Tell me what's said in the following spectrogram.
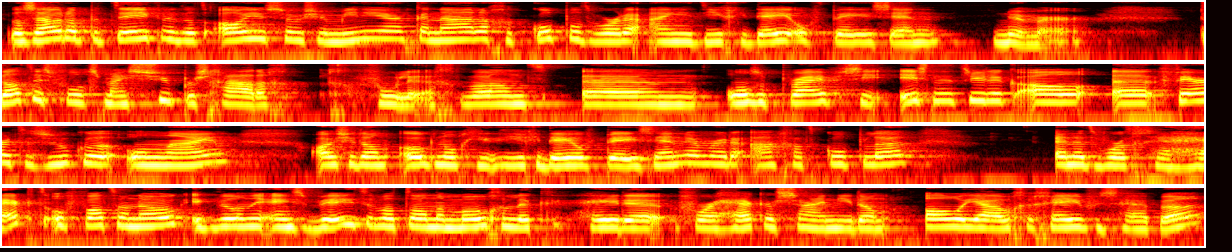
dan zou dat betekenen dat al je social media kanalen gekoppeld worden aan je DigiD of PSN nummer dat is volgens mij super schadig gevoelig. Want um, onze privacy is natuurlijk al uh, ver te zoeken online. Als je dan ook nog je DigiD of PSN-nummer eraan gaat koppelen. En het wordt gehackt of wat dan ook. Ik wil niet eens weten wat dan de mogelijkheden voor hackers zijn die dan al jouw gegevens hebben.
